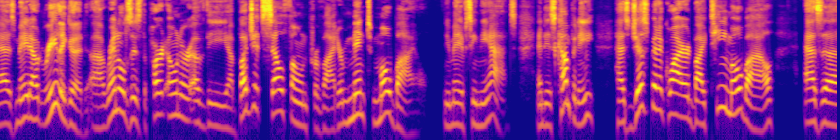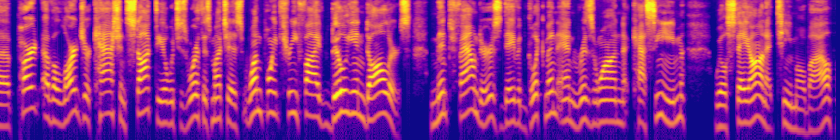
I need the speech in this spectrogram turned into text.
has made out really good. Uh, Reynolds is the part owner of the uh, budget cell phone provider Mint Mobile. You may have seen the ads. And his company has just been acquired by T Mobile as a part of a larger cash and stock deal, which is worth as much as $1.35 billion. Mint founders David Glickman and Rizwan Kassim will stay on at T Mobile,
